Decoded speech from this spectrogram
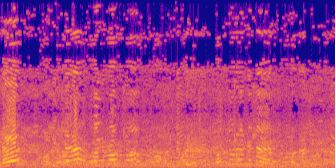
Gel, bitti. Önüme otur. Otur önüme.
